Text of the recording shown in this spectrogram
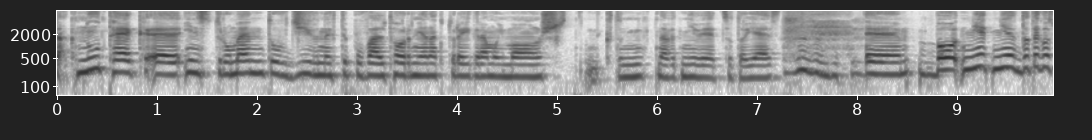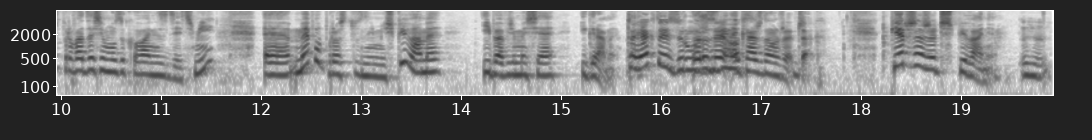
Tak, nutek, e, instrumentów dziwnych typu waltornia, na której gra mój mąż, kto nikt nawet nie wie, co to jest. E, bo nie, nie do tego sprowadza się muzykowanie z dziećmi. E, my po prostu z nimi śpiewamy i bawimy się i gramy. To jak to jest różne Rozwinę od... każdą rzecz. Tak. Pierwsza rzecz śpiewanie. Mhm.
